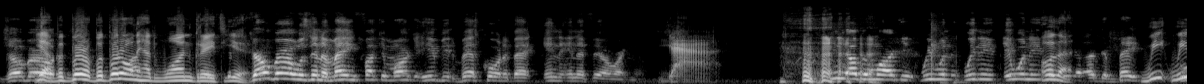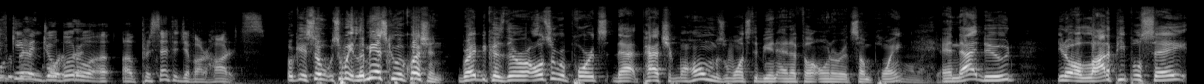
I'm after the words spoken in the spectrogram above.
Joe Burrow. Yeah, but Burrow, but Burrow only had one great year. Joe Burrow was in the main fucking market, he'd be the best quarterback in the NFL right now. Yeah. Any other market, we wouldn't. We didn't. It wouldn't even Hold be on. a debate. We we've given Joe quarterback. Burrow a, a percentage of our hearts. Okay, so so wait, let me ask you a question, right? Because there are also reports that Patrick Mahomes wants to be an NFL owner at some point, oh and that dude, you know, a lot of people say,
